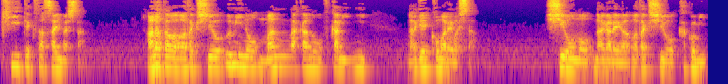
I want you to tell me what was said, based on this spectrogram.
聞いてくださいました。あなたは私を海の真ん中の深みに投げ込まれました。潮の流れが私を囲み、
